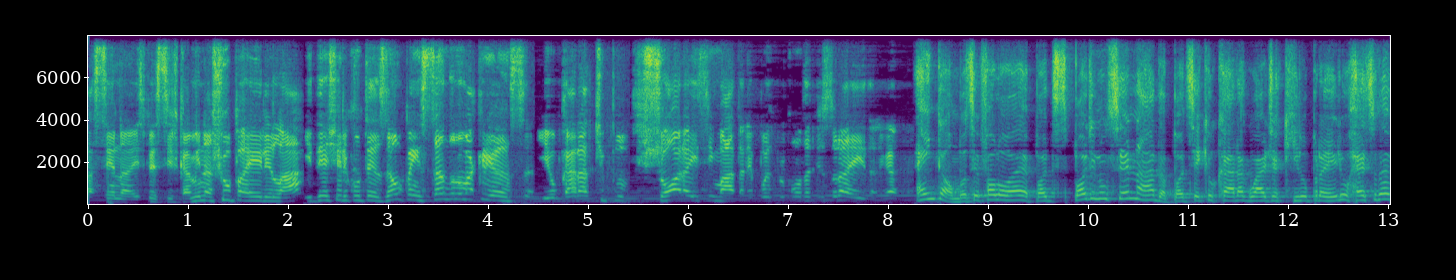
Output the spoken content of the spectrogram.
a cena específica. A mina chupa ele lá e deixa ele com tesão pensando numa criança. E o cara, tipo, chora e se mata depois por conta disso aí, tá ligado? É, então, você falou, é, pode, pode não ser nada, pode ser que o cara guarde aquilo pra ele o resto da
